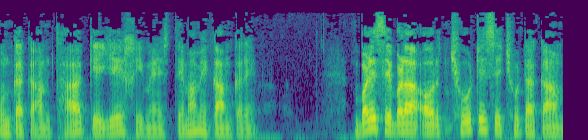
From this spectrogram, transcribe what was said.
ان کا کام تھا کہ یہ خیمہ اجتماع میں کام کریں۔ بڑے سے بڑا اور چھوٹے سے چھوٹا کام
